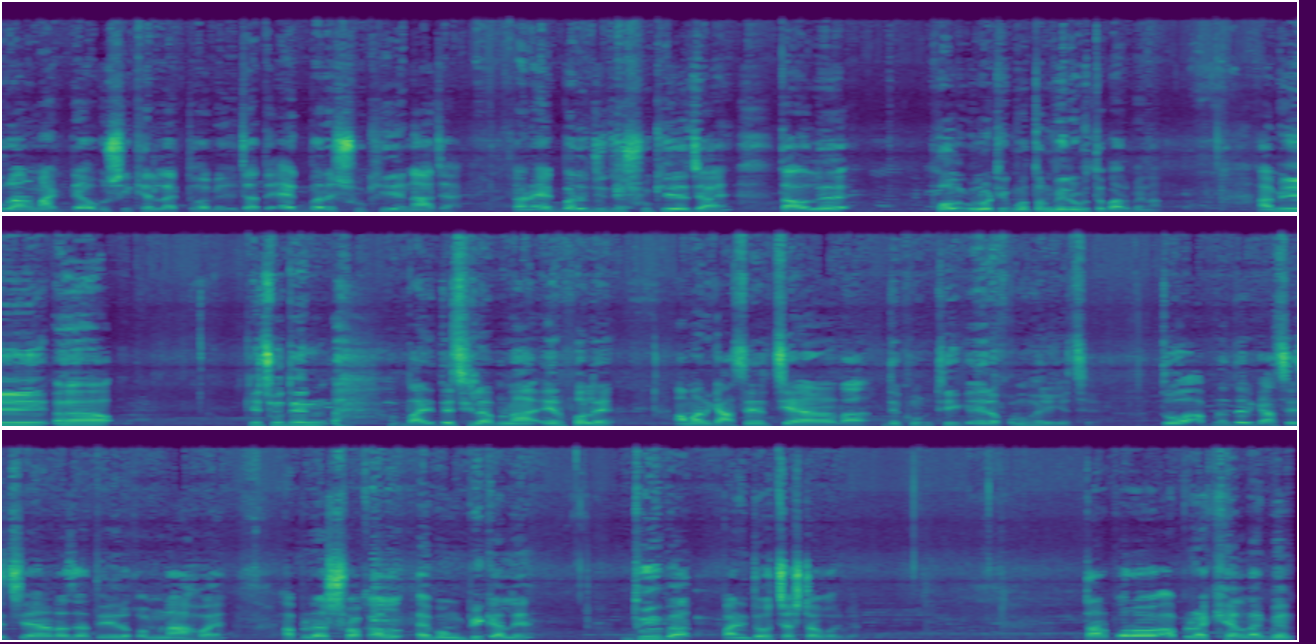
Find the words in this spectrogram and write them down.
গুড়ার মাটিটা অবশ্যই খেয়াল রাখতে হবে যাতে একবারে শুকিয়ে না যায়। কারণ একবারে যদি শুকিয়ে যায়, তাহলে ফলগুলো ঠিক মতন বেড়ে উঠতে পারবে না। আমি কিছুদিন বাড়িতে ছিলাম না, এর ফলে আমার গাছের চেহারাটা দেখুন ঠিক এরকম হয়ে গেছে। তো আপনাদের গাছের চেহারাটা যাতে এরকম না হয়, আপনারা সকাল এবং বিকালে দুইবার পানি দেওয়ার চেষ্টা করবেন। তারপরও আপনারা খেয়াল রাখবেন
